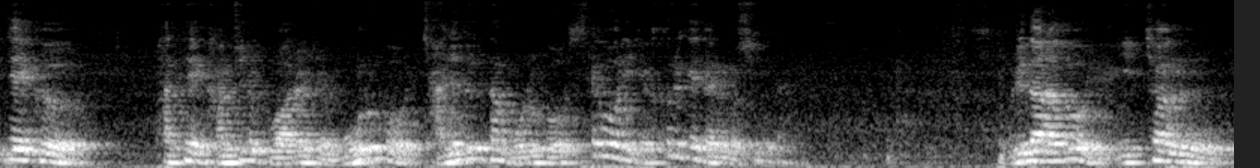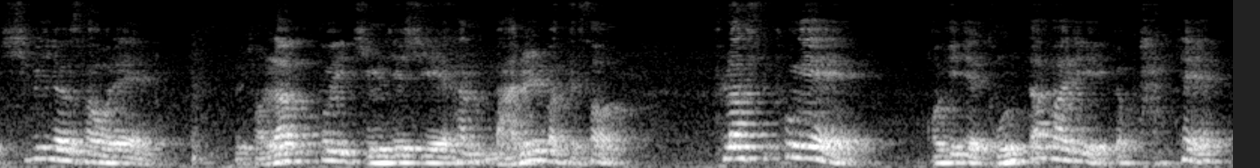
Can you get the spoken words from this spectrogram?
이제 그 밭에 감추는 부활을 이제 모르고 자녀들도 다 모르고 세월이 이제 흐르게 되는 것입니다. 우리나라도 2011년 4월에 그 전라도의 김제시의 한 마늘밭에서 플라스틱 통에 거기 이제 돈다발이 그 밭에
